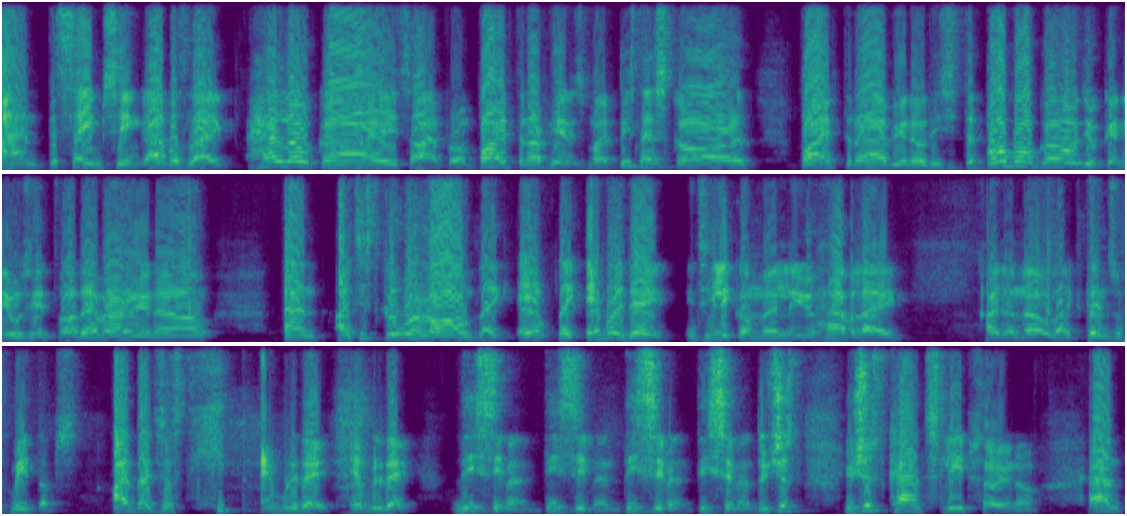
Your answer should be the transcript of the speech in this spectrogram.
and the same thing. I was like, hello guys, I'm from Pipedrive, here is my business card. Pipedrive, you know, this is the promo code, you can use it, whatever, you know. And I just go around like ev- like every day in Silicon Valley you have like I don't know, like tens of meetups. And I just hit every day, every day. This event, this event, this event, this event. You just you just can't sleep, sir, you know. And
